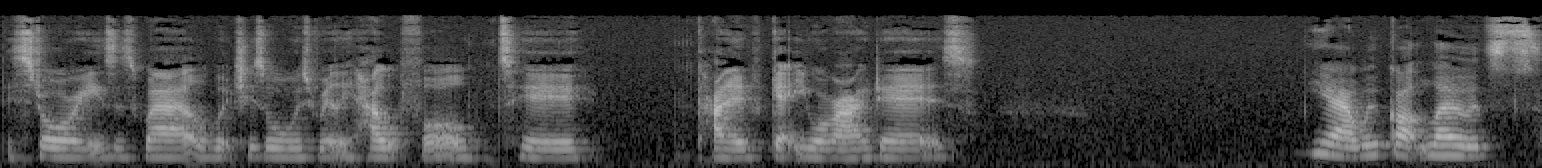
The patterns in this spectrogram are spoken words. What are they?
the stories as well, which is always really helpful to kind of get your ideas. Yeah, we've got loads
